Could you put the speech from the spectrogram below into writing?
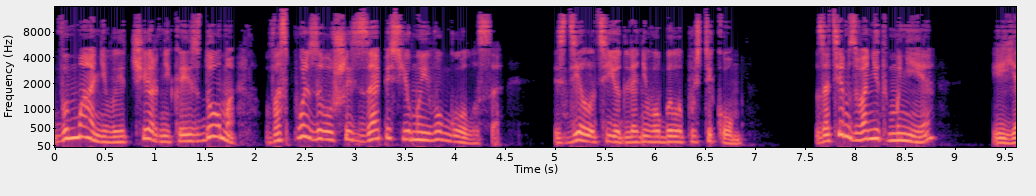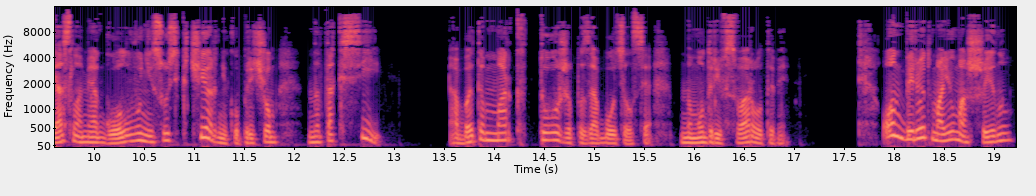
выманивает Черника из дома, воспользовавшись записью моего голоса. Сделать ее для него было пустяком. Затем звонит мне, и я, сломя голову, несусь к Чернику, причем на такси. Об этом Марк тоже позаботился, намудрив с воротами. Он берет мою машину,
